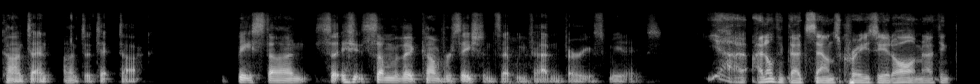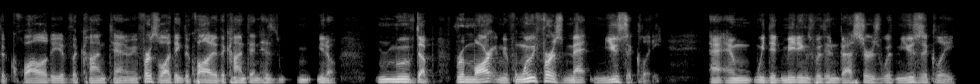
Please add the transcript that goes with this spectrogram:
content onto tiktok based on some of the conversations that we've had in various meetings Yeah, I don't think that sounds crazy at all. I mean, I think the quality of the content. I mean, first of all, I think the quality of the content has, you know, moved up remark. I mean, from when we first met musically, and we did meetings with investors with musically.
